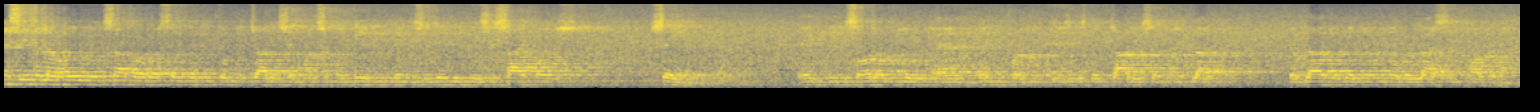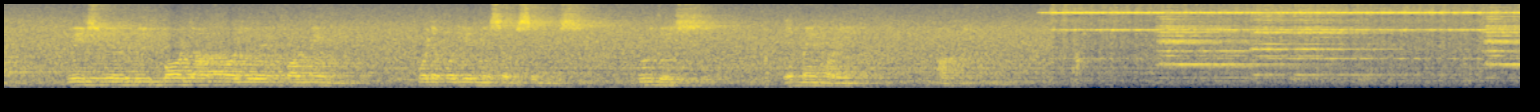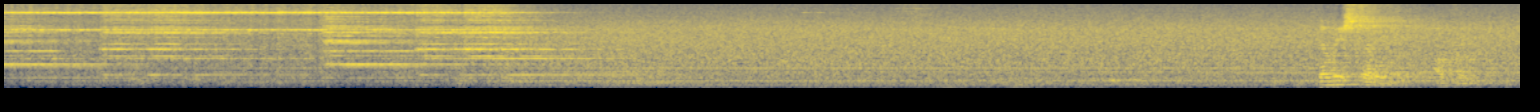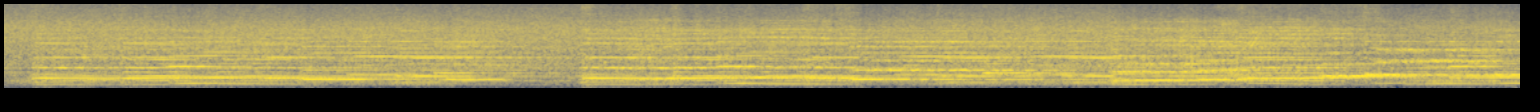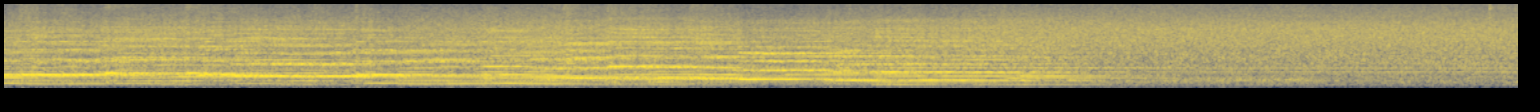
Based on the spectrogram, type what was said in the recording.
In a similar way, when supper was ended, he took the chalice and once more giving thanks, he gave it his disciples, saying, Take this, all of you, and drink from it. This is the chalice of my blood, the blood of the new and everlasting covenant, which will be poured out for you and for many for the forgiveness of sins. Do this in memory The mystery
